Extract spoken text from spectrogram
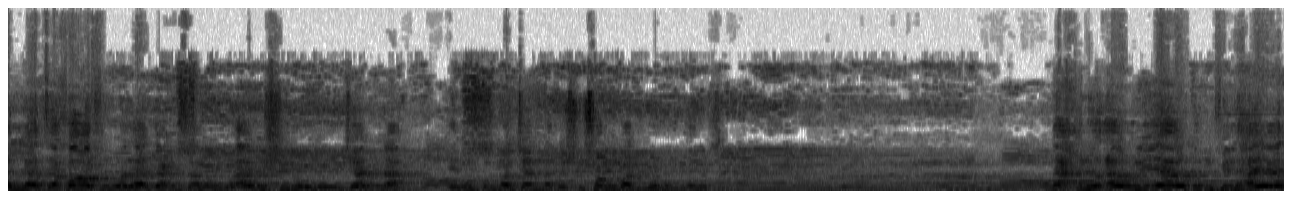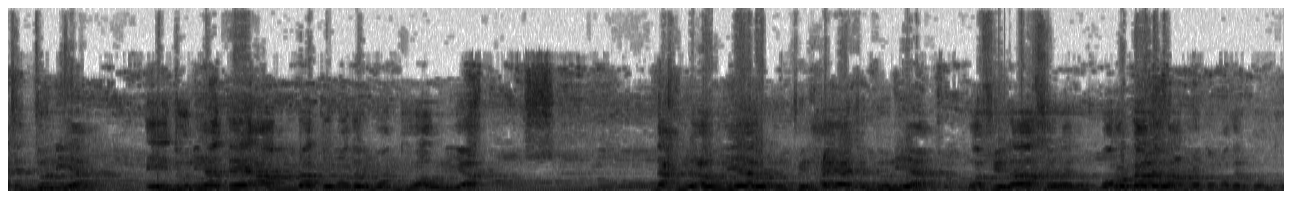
আল্লাহ তাখাফু ওয়া লা তাহজানু ওয়া আবশিরু বিল জান্নাহ এবং তোমরা জান্নাতের সুসংবাদ গ্রহণ করো নাহনু আউলিয়াউকুম ফিল হায়াতিদ দুনিয়া এই দুনিয়াতে আমরা তোমাদের বন্ধু আউলিয়া নাহনু আউলিয়াউকুম ফিল হায়াতিদ দুনিয়া ওয়া ফিল আখিরা এবং পরকালেও আমরা তোমাদের বন্ধু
